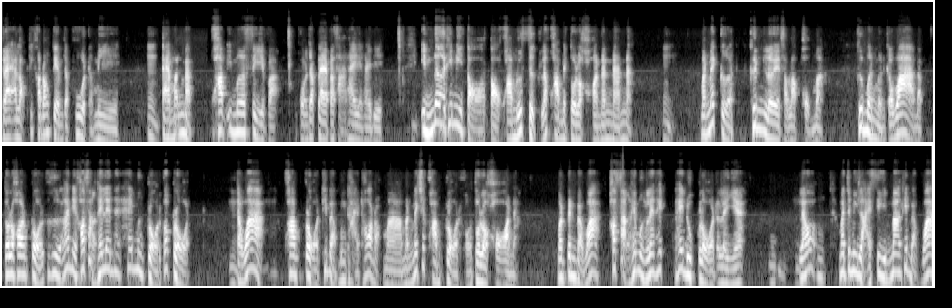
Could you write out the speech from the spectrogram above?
ไดอะล็อกที่เขาต้องเตรียมจะพูดอะมีอืมแต่มันแบบความอิมเมอร์ซีฟอะผมจะแปลภาษาไทยยังไงดีอินเนอร์ที่มีต่อต่อความรู้สึกและความเป็นตัวละครนั้นๆน่ะอืมมันไม่เกิดขึ้นเลยสำหรับผมอะคือเหมือนเหมือนกับว่าแบบตัวละครโกรธก็คืออะเนี่ยเขาสั่งให้เล่นให้มึงโกรธก็โกรธอืม แต่ว่าความโกรธที่แบบมึงถ่ายทอดออกมา มันไม่ใช่ความโกรธของตัวละครอะ มันเป็นแบบว่าเขาสั่งให้มึงเล่นให้ให้ดูโกรธอะไรเงี้ยอืมแล้วมันจะมีหลายซีนมากที่แบบว่า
